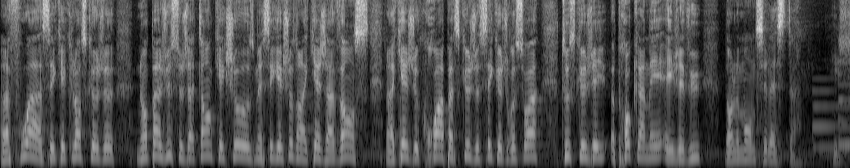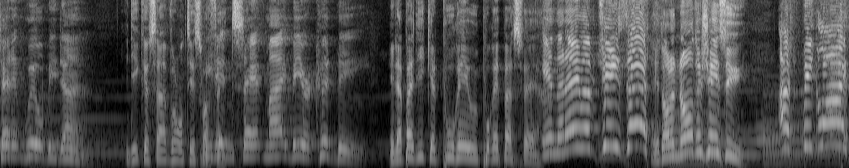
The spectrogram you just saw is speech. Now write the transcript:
La foi, c'est quelque lorsque je, non pas juste j'attends quelque chose, mais c'est quelque chose dans laquelle j'avance, dans laquelle je crois, parce que je sais que je reçois tout ce que j'ai proclamé et j'ai vu dans le monde céleste. he said it will be done. Il dit que sa volonté soit He didn't faite. say it might be or could be. Il n'a pas dit qu'elle pourrait ou ne pourrait pas se faire. In the name of Jesus, Et dans le nom de Jésus, I speak life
